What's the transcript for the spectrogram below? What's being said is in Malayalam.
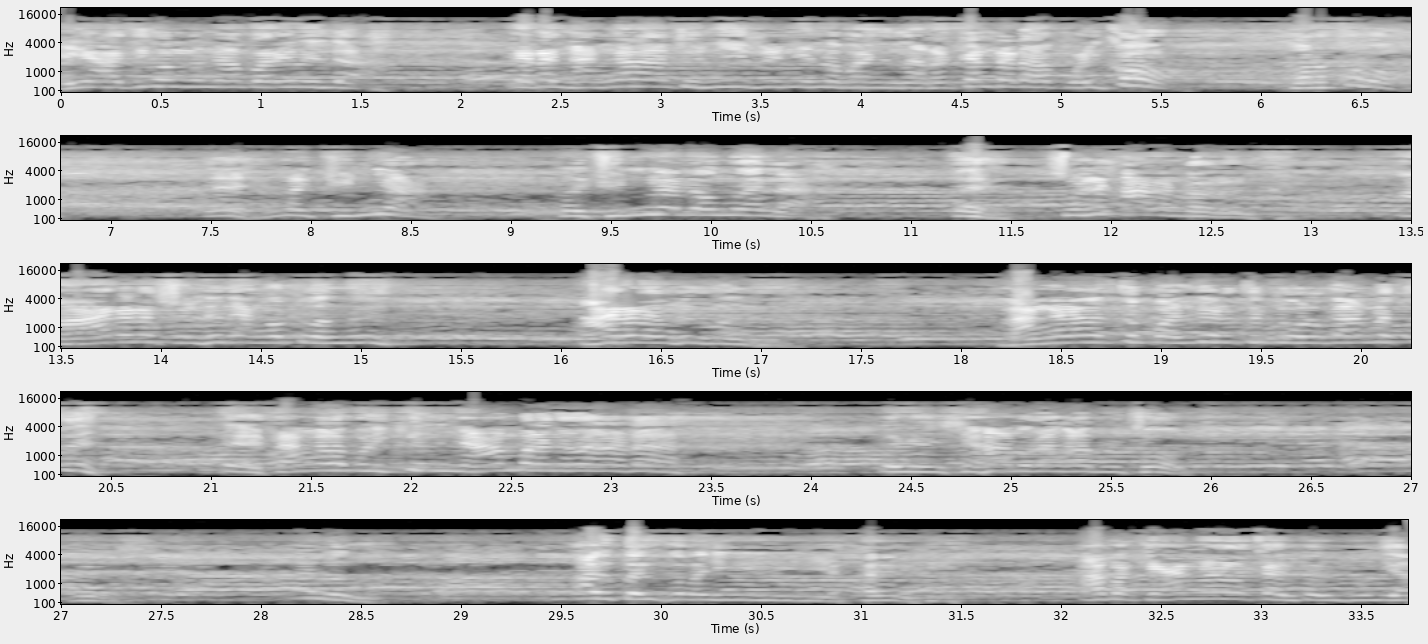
ഇനി അധികമൊന്നും ഞാൻ പറയുന്നില്ല. എടാ ഞങ്ങളാ ചുഞ്ഞി ചുഞ്ഞി എന്ന് പറഞ്ഞ് നടക്കണ്ടടാ പൊയ്ക്കോ. പുറത്തു പോ. ഏ നിങ്ങൾ ചുഞ്ഞ. ചുഞ്ഞല്ല ഒന്നുമല്ല. ഏ നിങ്ങൾക്ക്? ആരുടെ സുല്ലിനെ അങ്ങോട്ട് വന്ന്? ആരുടെ അങ്ങോട്ട് വന്ന്? മംഗളത്ത് പള്ളിയെടുത്തിട്ട് ഉദ്ഘാടനത്ത്? ഏ, തങ്ങളെ വിളിക്കുന്നു. ഞാൻ പറഞ്ഞതാണ് ഒരു ശഹാബ് തങ്ങളെ വിളിച്ചോ? ഓ, അത് പെരുക്ക് വലിയ. അപ്പൊ കേരളക്കാർക്ക് ഒരു പുതിയ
